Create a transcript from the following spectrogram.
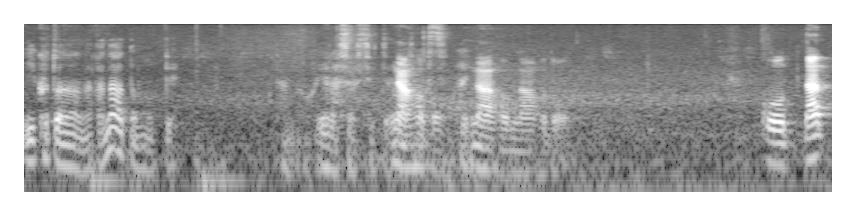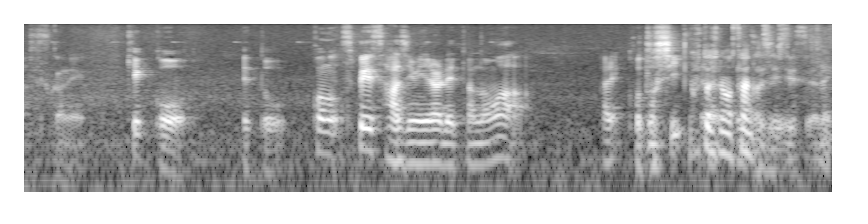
いいことなのかなと思ってあのやらさせていたなるほど、だきます。はい。なるほどなるほど。こうなんですかね。結構えっとこのスペース始められたのはあれ？今年？今年の3月ですですよね。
